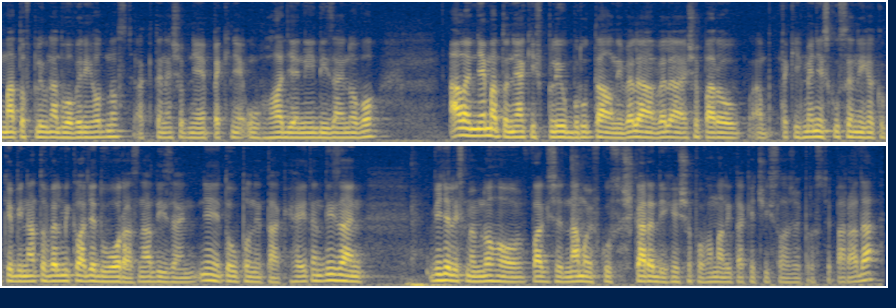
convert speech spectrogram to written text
Má to vplyv na dôveryhodnosť, ak ten e-shop nie je pekne uhladený dizajnovo. Ale nemá to nejaký vplyv brutálny. Veľa, veľa e-shopárov, takých menej skúsených, ako keby na to veľmi klade dôraz, na dizajn. Nie je to úplne tak. Hej, ten dizajn Videli sme mnoho, fakt, že na môj vkus škaredých e-shopov a mali také čísla, že proste paráda.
